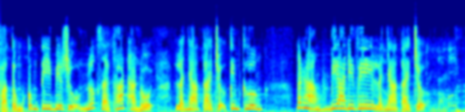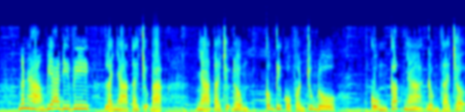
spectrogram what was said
và Tổng công ty bia rượu nước giải khát Hà Nội là nhà tài trợ kim cương, ngân hàng BIDV là nhà tài trợ Ngân hàng BIDV là nhà tài trợ bạc, nhà tài trợ đồng, công ty cổ phần Trung Đô cùng các nhà đồng tài trợ.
